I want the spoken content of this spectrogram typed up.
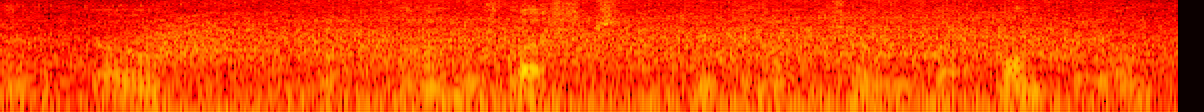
here you go, what little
